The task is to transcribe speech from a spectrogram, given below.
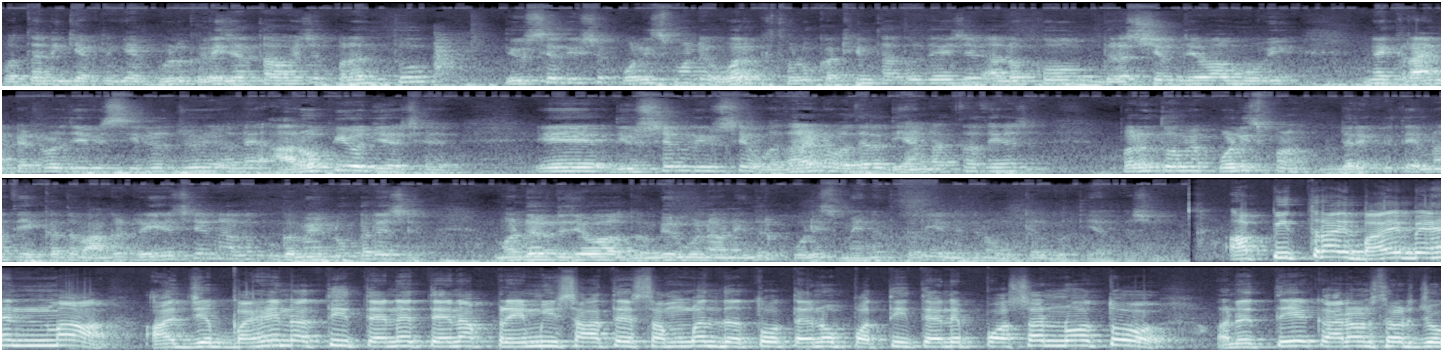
પોતાની ક્યાંક ને ક્યાંક ભૂલ કરી જતા હોય છે. પરંતુ દિવસે દિવસે પોલીસ માટે વર્ક થોડું કઠિન થતું જાય છે. આ લોકો દ્રશ્યમ જેવા મૂવી અને ક્રાઇમ પેટ્રોલ જેવી સિરિયલ જોઈ અને આરોપીઓ જે છે એ દિવસે ને દિવસે વધારે ને વધારે ધ્યાન રાખતા થયા છે. પરંતુ અમે પોલીસ પણ દરેક રીતે એમનાથી એક કદમ આગળ રહીએ છીએ અને આ લોકો ગમે એટલું કરે છે. મર્ડર જેવા ગંભીર ગુનાની અંદર પોલીસ મહેનત કરી અને તેનો ઉકેલ ગોતી આપે છે. આ પિતરાય ભાઈ બહેનમાં આ જે બહેન હતી તેને તેના પ્રેમી સાથે સંબંધ હતો, તેનો પતિ તેને પસંદ નહોતો. અને તે કારણસર જો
